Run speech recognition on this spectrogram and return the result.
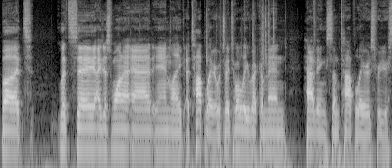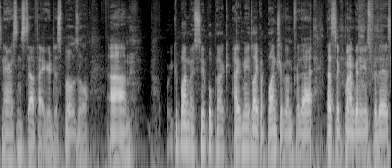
but let's say I just want to add in like a top layer, which I totally recommend having some top layers for your snares and stuff at your disposal. Um, or you could buy my sample pack. I've made like a bunch of them for that. That's like what I'm going to use for this.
